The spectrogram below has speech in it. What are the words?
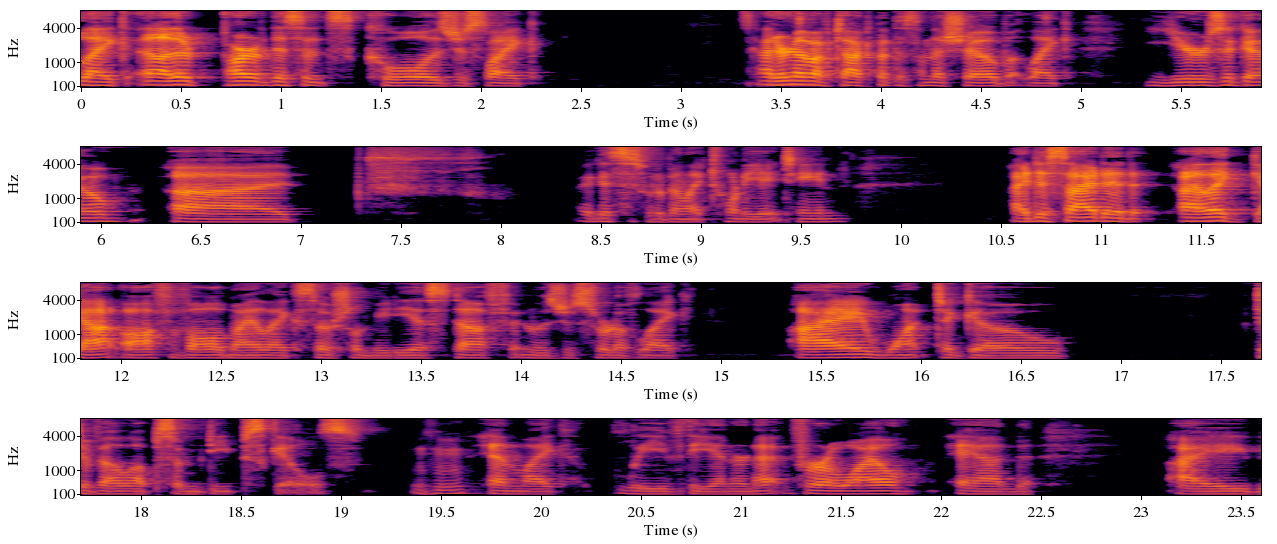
like other part of this that's cool is just like I don't know if I've talked about this on the show, but like years ago, uh, I guess this would have been like 2018. I decided I like got off of all of my like social media stuff and was just sort of like, I want to go develop some deep skills mm-hmm. and like leave the internet for a while. And I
